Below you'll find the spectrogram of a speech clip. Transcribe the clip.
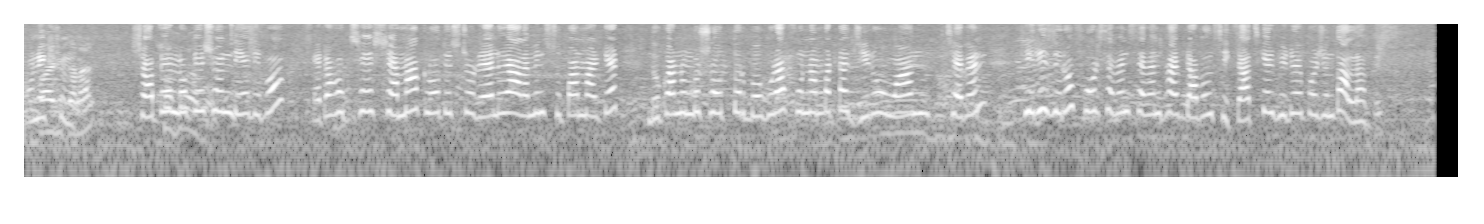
অনেক সুন্দর। শপের লোকেশন দিয়ে দিব। এটা হচ্ছে Shyama cloth store, railway Alamin super market দোকান নম্বর সত্তর বগুড়া, ফোন নাম্বারটা zero one seven three zero four seven seven five double six. আজকের ভিডিও পর্যন্ত, আল্লাহ হাফিজ।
